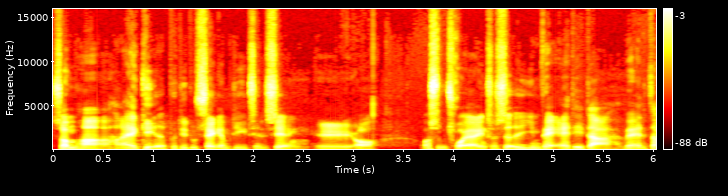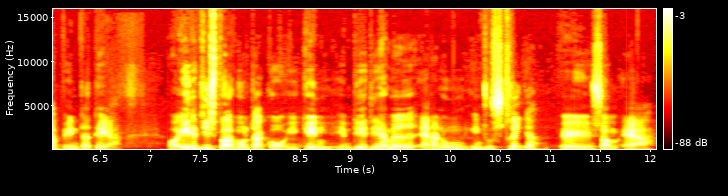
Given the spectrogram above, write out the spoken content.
som har, har reageret på det, du sagde om digitalisering, øh, og, og som tror jeg er interesseret i, hvad er, det, der, hvad er det, der venter der? Og et af de spørgsmål, der går igen, jamen det er det her med, er der nogle industrier, øh, som, er,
